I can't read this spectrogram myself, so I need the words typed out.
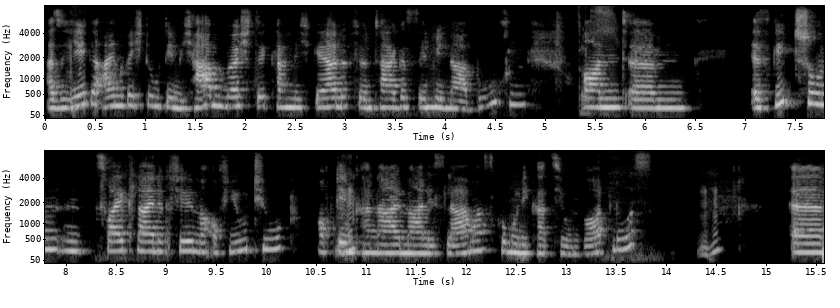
Also jede Einrichtung, die mich haben möchte, kann mich gerne für ein Tagesseminar buchen. Das- Und ähm, es gibt schon zwei kleine Filme auf YouTube, auf dem Mhm. Kanal Malis Lamas, Kommunikation wortlos. Mhm. Ähm,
